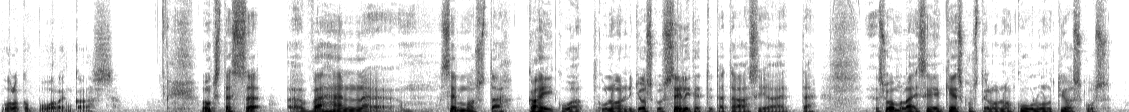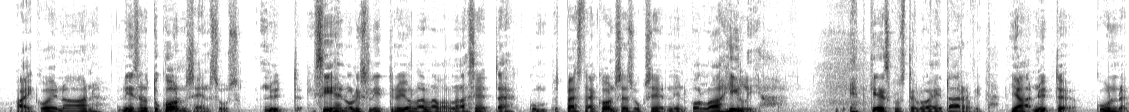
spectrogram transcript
ulkopuolen kanssa. Onko tässä vähän semmoista kaikua, kun on joskus selitetty tätä asiaa, että suomalaiseen keskusteluun on kuulunut joskus aikoinaan niin sanottu konsensus. Nyt siihen olisi liittynyt jollain tavalla se, että kun päästään konsensukseen, niin ollaan hiljaa. Että keskustelua ei tarvita. Ja nyt kun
